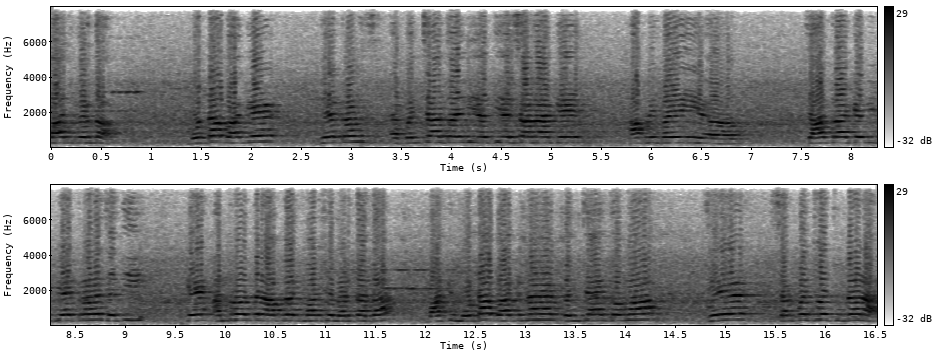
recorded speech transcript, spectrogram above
બાદ કરતા. મોટા ભાગે બે ત્રણ પંચાયતો એવી હતી અસાણા કે આપણી ભાઈ ચાતરા કે બે ત્રણ જ હતી કે અંદરોતર આપણા જ માણસો લડતા હતા. બાકી મોટા ભાગના પંચાયતોમાં જે સરપંચો ચૂંટાણા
